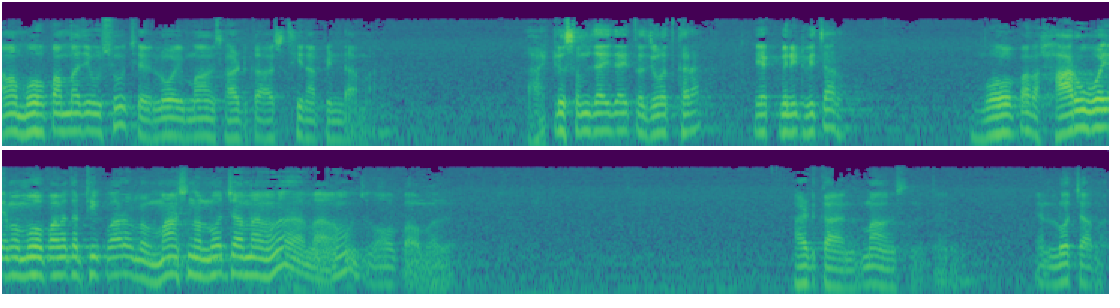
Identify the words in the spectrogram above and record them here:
આમાં મોહ પામવા જેવું શું છે? લોહી, માંસ, હાડકા, અસ્થિના પિંડામાં. આટલું સમજાઈ જાય તો જોત ખરા. એક મિનિટ વિચારો. મોહ પામે સારું હોય એમાં મોહ પામે તો ઠીક વારો માંસનો લોચામાં હું મોહ પામે હાડકા માંસ લોચામાં.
